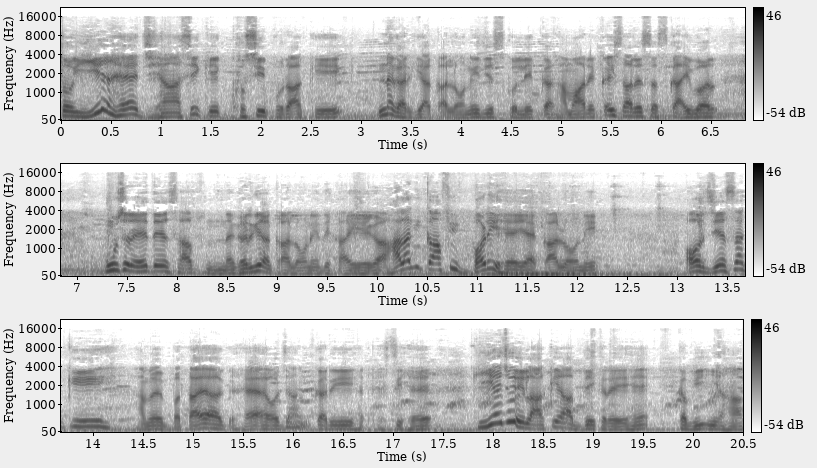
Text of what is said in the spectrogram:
तो ये है झांसी के खुशीपुरा की नगरिया कॉलोनी, जिसको लेकर हमारे कई सारे सब्सक्राइबर पूछ रहे थे, साहब, नगरिया कॉलोनी दिखाइएगा। हालाँकि काफ़ी बड़ी है यह कॉलोनी। और जैसा कि हमें बताया है और जानकारी ऐसी है कि ये जो इलाके आप देख रहे हैं, कभी यहाँ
